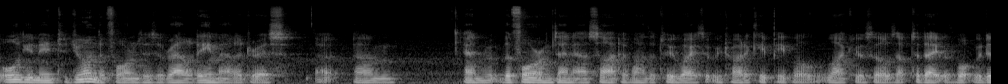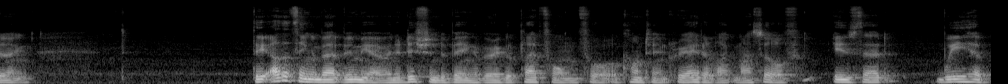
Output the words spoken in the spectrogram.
All you need to join the forums is a valid email address uh, um, and the forums and our site are one of the two ways that we try to keep people like yourselves up to date with what we're doing. The other thing about Vimeo, in addition to being a very good platform for a content creator like myself, is that we have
